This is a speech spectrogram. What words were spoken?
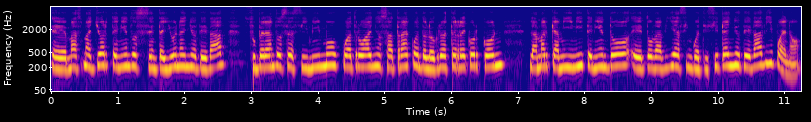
eh, más mayor teniendo 61 años de edad, superándose a sí mismo cuatro años atrás cuando logró este récord con la marca Mini, teniendo eh, todavía 57 años de edad y bueno,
